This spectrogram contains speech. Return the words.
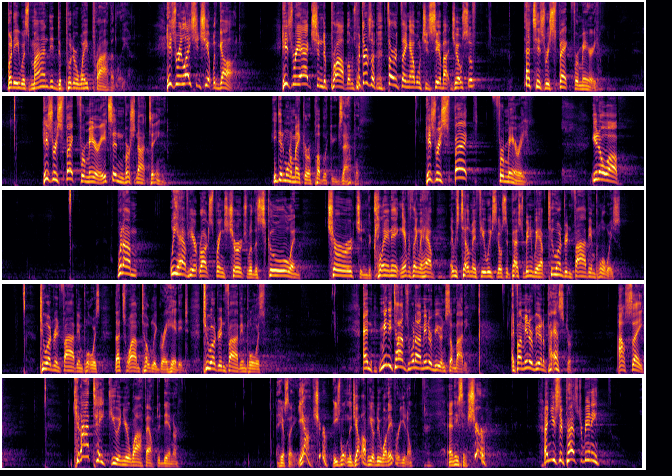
but he was minded to put her away privately. His relationship with God, his reaction to problems. But there's a third thing I want you to see about Joseph that's his respect for Mary. His respect for Mary, it's in verse 19. He didn't want to make her a public example. His respect for Mary. You know, uh, when I'm, we have here at Rock Springs Church with the school and church and the clinic and everything we have, they was telling me a few weeks ago, said, Pastor Benny, we have 205 employees. 205 employees. That's why I'm totally gray headed. 205 employees. And many times when I'm interviewing somebody, if I'm interviewing a pastor, I'll say, Can I take you and your wife out to dinner? He'll say, Yeah, sure. He's wanting the job, he'll do whatever, you know. And he says, Sure. And you say, Pastor Benny,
